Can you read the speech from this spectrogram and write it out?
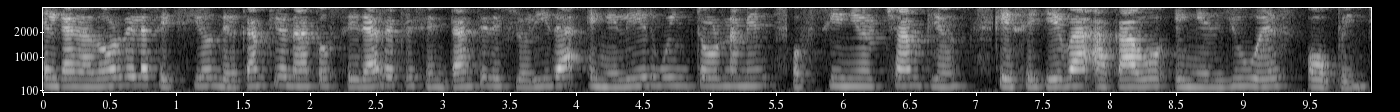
El ganador de la sección del campeonato será representante de Florida en el Irwin Tournament of Senior Champions que se lleva a cabo en el US Open.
